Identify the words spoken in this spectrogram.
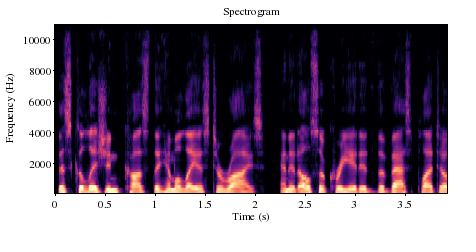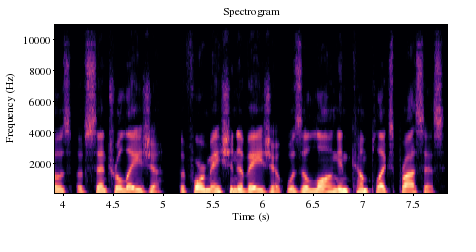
This collision caused the Himalayas to rise, and it also created the vast plateaus of Central Asia. The formation of Asia was a long and complex process,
